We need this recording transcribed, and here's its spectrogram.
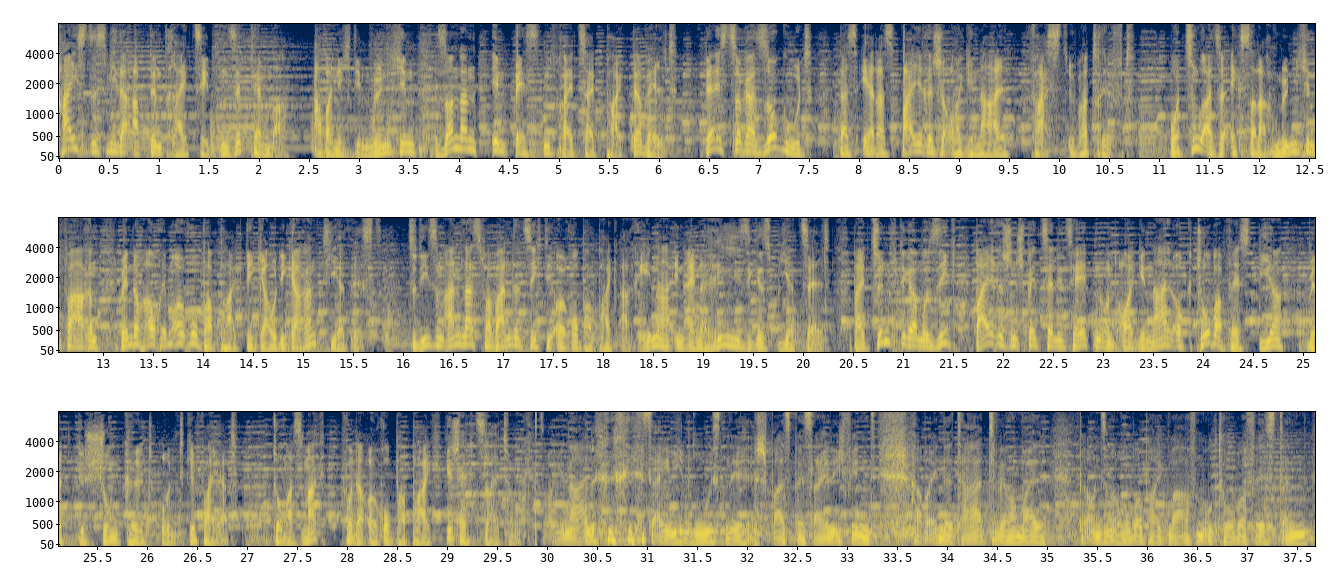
Heißt es wieder ab dem 13. September. Aber nicht in München, sondern im besten Freizeitpark der Welt. Der ist sogar so gut, dass er das bayerische Original fast übertrifft. Wozu also extra nach München fahren, wenn doch auch im Europapark die Gaudi garantiert ist? Zu diesem Anlass verwandelt sich die Europapark Arena in ein riesiges Bierzelt. Bei zünftiger Musik, bayerischen Spezialitäten und Original Oktoberfestbier wird geschunkelt und gefeiert. Thomas Mack von der Europapark Geschäftsleitung. Das Original ist eigentlich ein Ruß, ne, Spaß beiseite. Ich finde, aber in der Tat, wenn man mal bei uns im Europapark war auf dem Oktoberfest, dann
